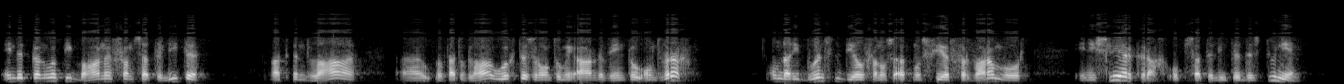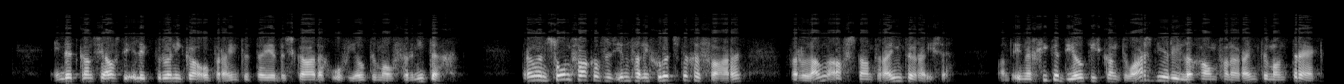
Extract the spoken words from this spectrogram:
En dit kan ook die bane van satelliete wat in lae uh, wat op lae hoogtes rondom die aarde wentel ontwrig omdat die boonste deel van ons atmosfeer verwarm word en die sleurkrag op satelliete dus toeneem. En dit kan selfs die elektronika op ruimtetuie beskadig of heeltemal vernietig. Trouwens sonvakkels is een van die grootste gevare vir langafstand ruimtereise, want energieke deeltjies kan dwars deur die liggaam van 'n ruimteman trek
